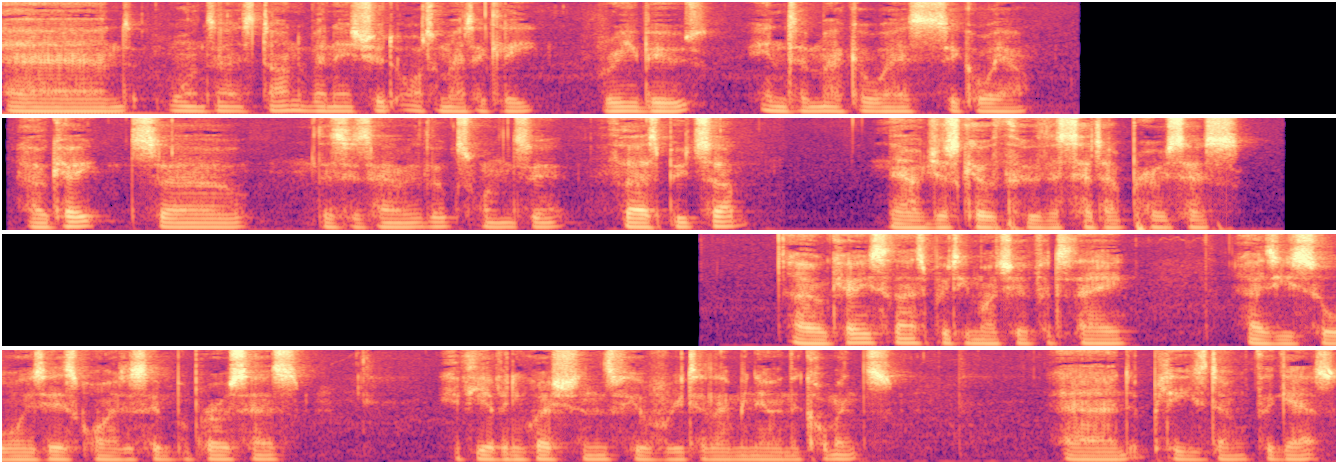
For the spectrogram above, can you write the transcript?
And once that's done, then it should automatically reboot into macOS Sequoia. Okay, so this is how it looks once it first boots up. Now just go through the setup process. Okay, so that's pretty much it for today. As you saw, it is quite a simple process. If you have any questions, feel free to let me know in the comments. And please don't forget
